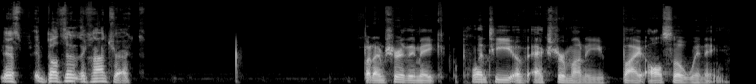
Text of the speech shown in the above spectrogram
Yes, it built into the contract. But I'm sure they make plenty of extra money by also winning.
